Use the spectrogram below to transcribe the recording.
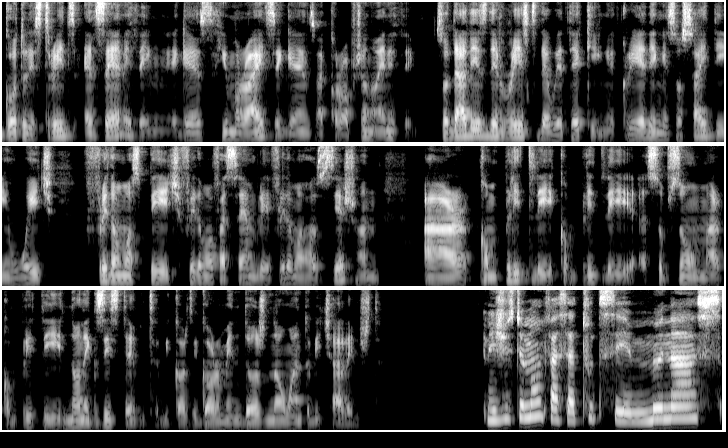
go to the streets and say anything against human rights, against corruption, or anything. So that is the risk that we're taking, creating a society in which freedom of speech, freedom of assembly, freedom of association are completely, completely subsumed, are completely non-existent because the government does not want to be challenged. Mais justement, face à toutes ces menaces,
